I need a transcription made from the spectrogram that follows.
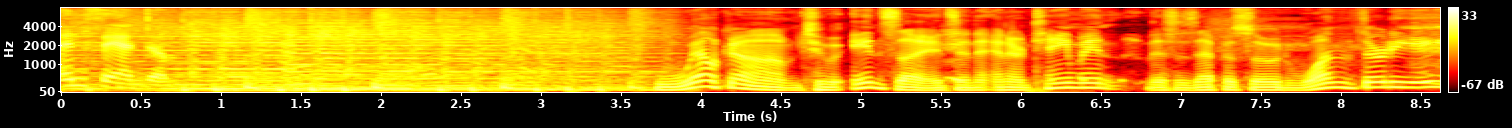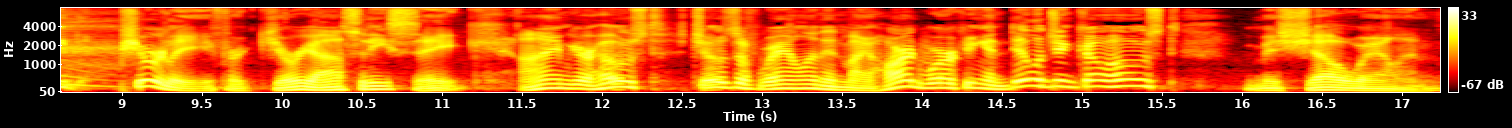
and fandom. Welcome to Insights into Entertainment. This is episode 138, purely for curiosity's sake. I'm your host, Joseph Whalen, and my hardworking and diligent co host, Michelle Whalen.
